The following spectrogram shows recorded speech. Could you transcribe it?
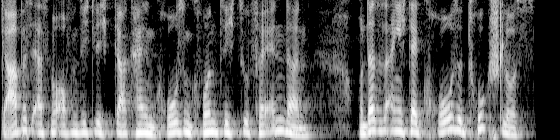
gab es erstmal offensichtlich gar keinen großen Grund, sich zu verändern. Und das ist eigentlich der große Trugschluss.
